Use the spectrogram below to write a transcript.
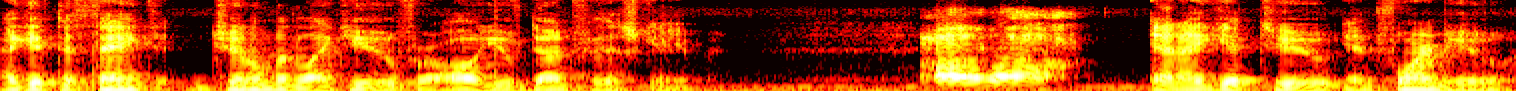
I get to thank gentlemen like you for all you've done for this game. Oh wow. And I get to inform you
